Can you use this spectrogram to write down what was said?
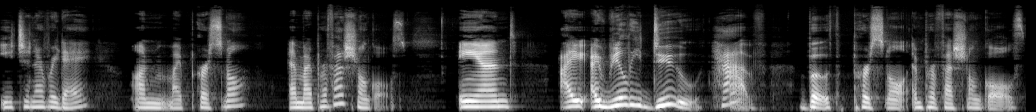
each and every day on my personal and my professional goals. And I, I really do have both personal and professional goals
